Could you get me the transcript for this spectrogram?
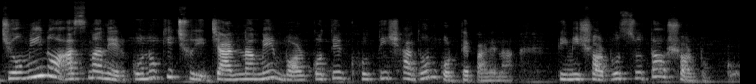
জমিন ও আসমানের কোনো কিছুই যার নামে বরকতের ক্ষতি সাধন করতে পারে না। তিনি সর্বশ্রোতা ও সর্বজ্ঞ।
